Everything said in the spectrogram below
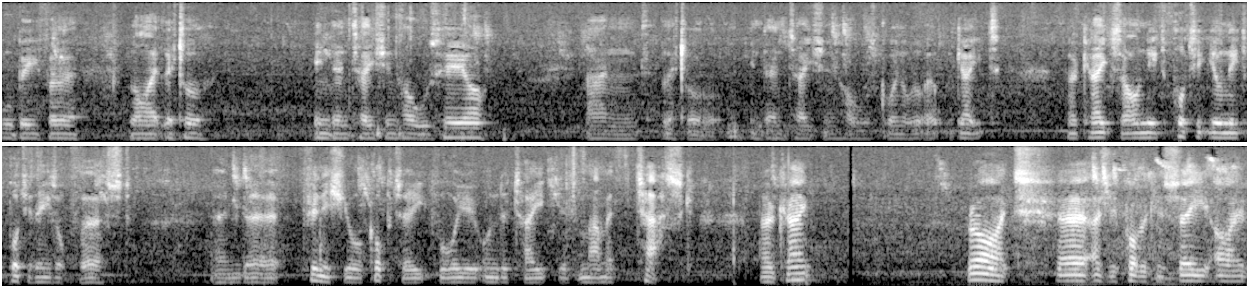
will be for like little indentation holes here and little indentation holes going all up the gate. Okay so I'll need to put it you'll need to put these up first and uh, finish your cup of tea before you undertake this mammoth task. Okay Right, uh, as you probably can see I've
